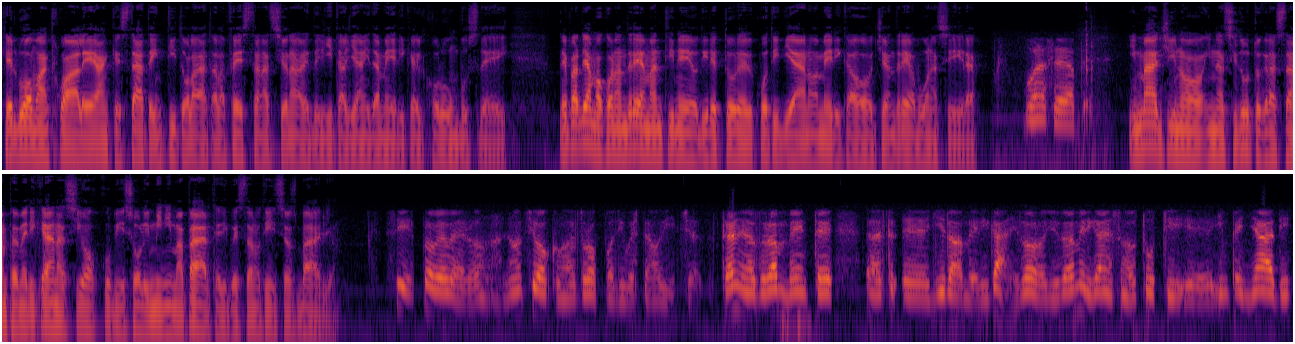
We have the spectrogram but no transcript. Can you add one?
che è l'uomo al quale è anche stata intitolata la festa nazionale degli italiani d'America, il Columbus Day. Ne parliamo con Andrea Mantineo, direttore del quotidiano America Oggi. Andrea, buonasera. Buonasera a te. Immagino innanzitutto che la stampa americana si occupi solo in minima parte di questa notizia, o sbaglio? Proprio vero, non si occupano troppo di questa notizia, tranne naturalmente eh, eh gli italoamericani. Loro, gli italoamericani, sono tutti eh, impegnati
